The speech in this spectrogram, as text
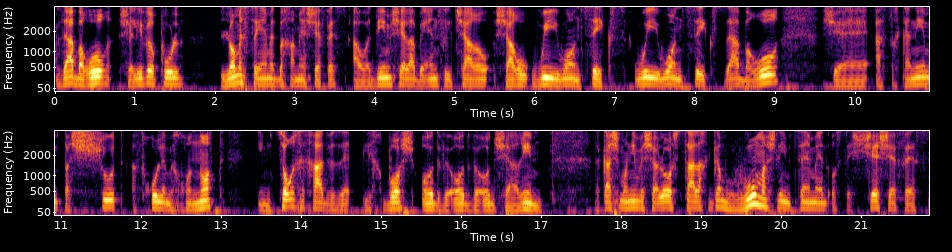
זה היה ברור שליברפול לא מסיימת ב-5-0, האוהדים שלה באנפילד שרו, שרו We want 6, We want 6. זה היה ברור שהשחקנים פשוט הפכו למכונות עם צורך אחד, וזה לכבוש עוד ועוד ועוד שערים. דקה 83, סאלח גם הוא משלים צמד, עושה 6-0.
